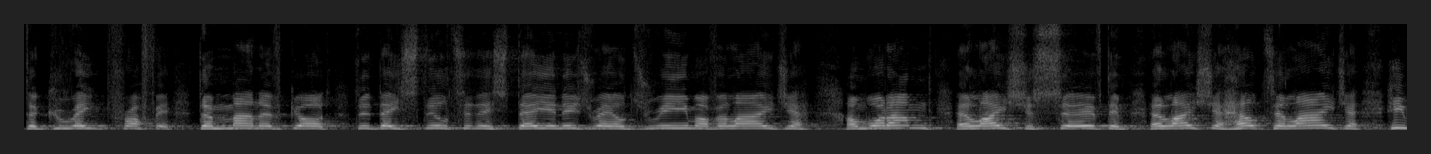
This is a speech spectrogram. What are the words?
the great prophet, the man of God, that they still to this day in Israel dream of Elijah. And what happened? Elisha served him. Elisha helped Elijah. He,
